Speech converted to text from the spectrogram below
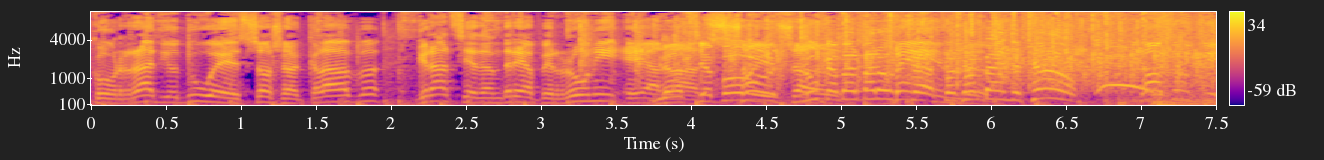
con Radio 2 Social Club. Grazie ad Andrea Perroni e alla Grazie a voi. Social Luca Barbarossa, Band. Social Band, ciao. Ciao a tutti.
